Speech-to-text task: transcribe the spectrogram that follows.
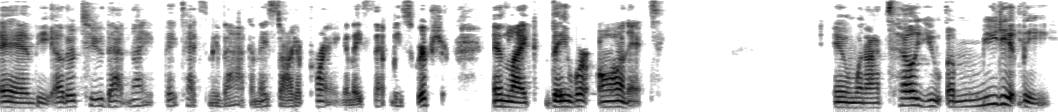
And the other two that night, they texted me back and they started praying and they sent me scripture and like they were on it. And when I tell you immediately,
